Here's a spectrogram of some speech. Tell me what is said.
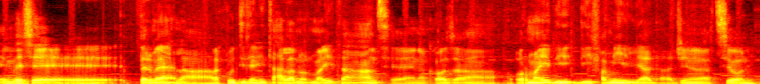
e invece per me la, la, quotidianità, la normalità, anzi è una cosa ormai di, di famiglia da generazioni.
